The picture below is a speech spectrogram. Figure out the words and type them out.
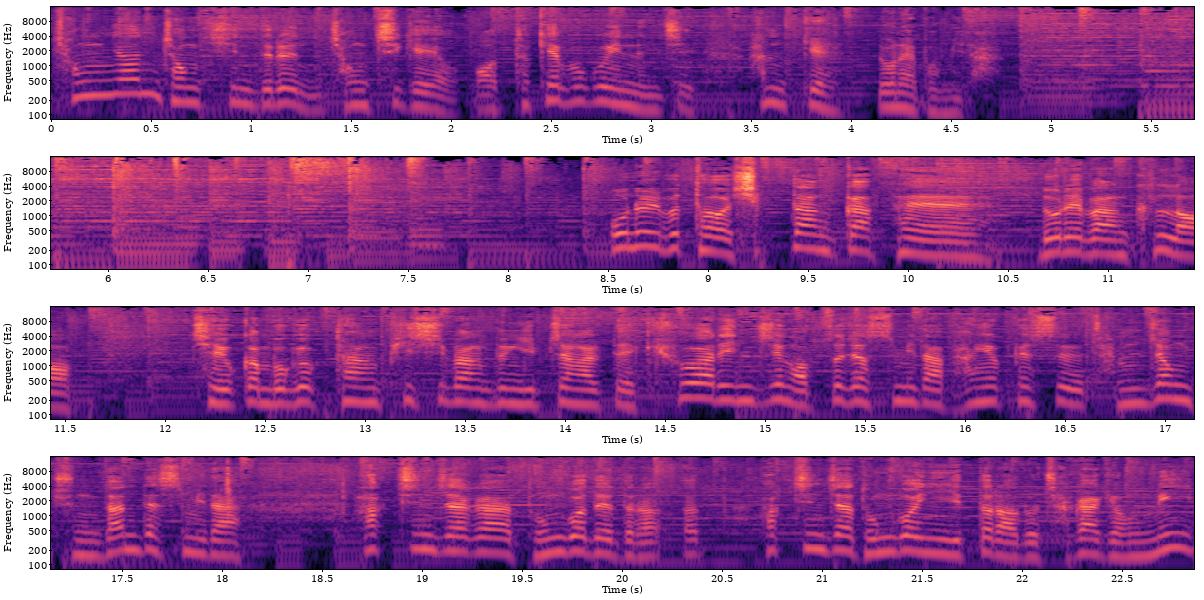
청년 정치인들은 정치개혁 어떻게 보고 있는지 함께 논해봅니다. 오늘부터 식당, 카페, 노래방, 클럽, 체육관, 목욕탕, PC방 등 입장할 때 QR 인증 없어졌습니다. 방역 패스 잠정 중단됐습니다. 확진자가 동거되더라 확진자 동거인이 있더라도 자가격리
